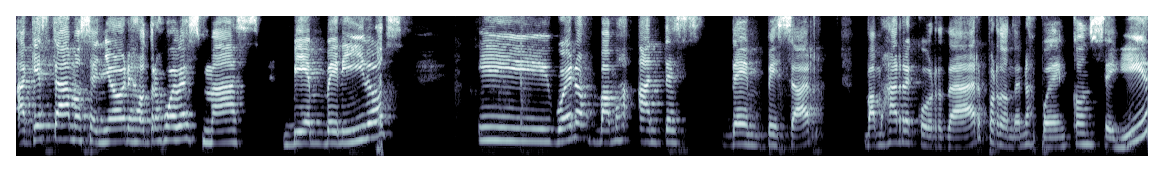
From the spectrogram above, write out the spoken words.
Aquí estamos, señores, otro jueves más. Bienvenidos. Y bueno, vamos antes de empezar, vamos a recordar por dónde nos pueden conseguir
